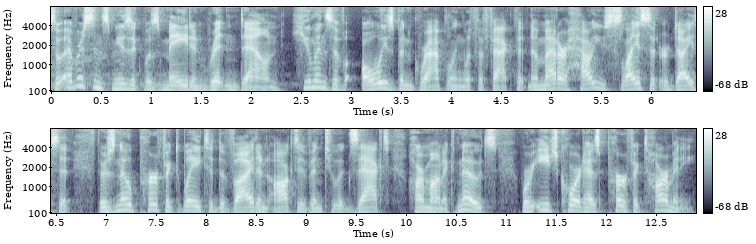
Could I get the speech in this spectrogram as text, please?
So, ever since music was made and written down, humans have always been grappling with the fact that no matter how you slice it or dice it, there's no perfect way to divide an octave into exact harmonic notes where each chord has perfect harmony.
